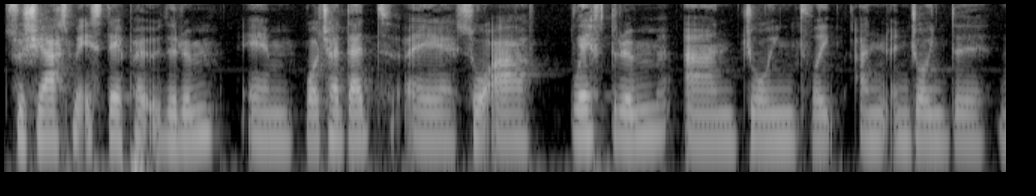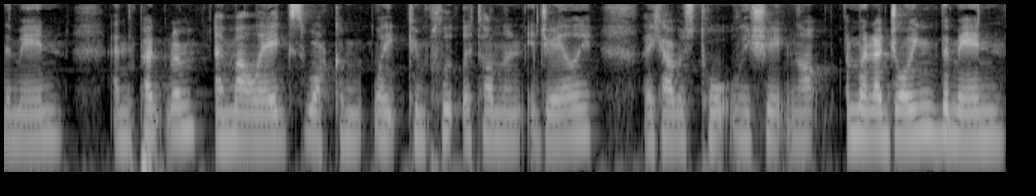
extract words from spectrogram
So she asked me to step out of the room, um, which I did. Uh, so I left the room and joined like and, and joined the, the men in the pink room and my legs were com- like completely turning into jelly. Like I was totally shaking up. And when I joined the men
